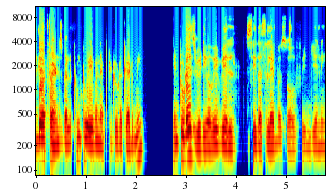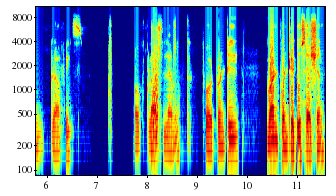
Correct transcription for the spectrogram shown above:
dear friends, welcome to A1 Aptitude Academy. In today's video, we will see the syllabus of Engineering Graphics of class 11th for 21-22 session.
